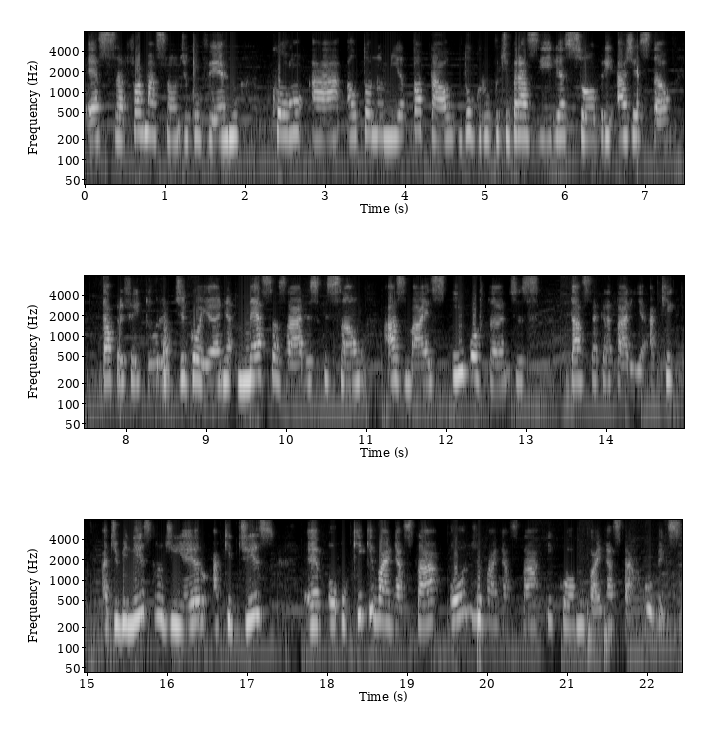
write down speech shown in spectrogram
essa formação de governo com a autonomia total do Grupo de Brasília sobre a gestão da Prefeitura de Goiânia nessas áreas que são as mais importantes da Secretaria. Aqui administra o dinheiro, aqui diz é, o, o que, que vai gastar, onde vai gastar e como vai gastar. Rubens.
